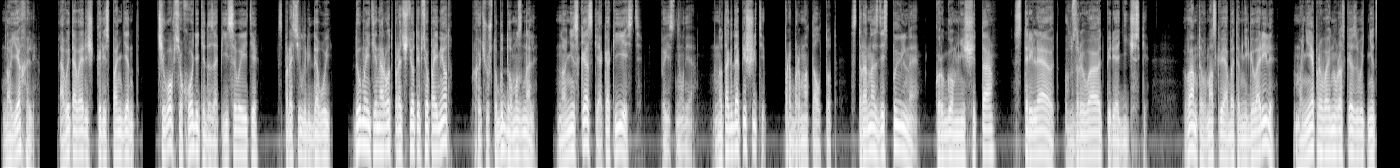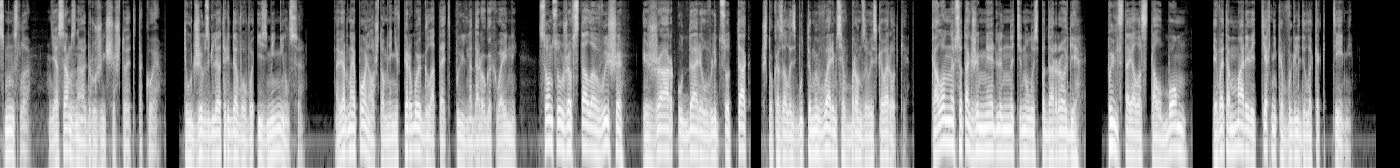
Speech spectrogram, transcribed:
но ехали. А вы, товарищ корреспондент, чего все ходите да записываете? — спросил рядовой. «Думаете, народ прочтет и все поймет? Хочу, чтобы дома знали. Но не сказки, а как есть», — пояснил я. «Но тогда пишите», — пробормотал тот. «Страна здесь пыльная, кругом нищета, стреляют, взрывают периодически. Вам-то в Москве об этом не говорили? Мне про войну рассказывать нет смысла. Я сам знаю, дружище, что это такое». Тут же взгляд рядового изменился. Наверное, понял, что мне не впервой глотать пыль на дорогах войны. Солнце уже встало выше, и жар ударил в лицо так, что казалось, будто мы варимся в бронзовой сковородке. Колонна все так же медленно тянулась по дороге. Пыль стояла столбом, и в этом мареве техника выглядела как тени.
